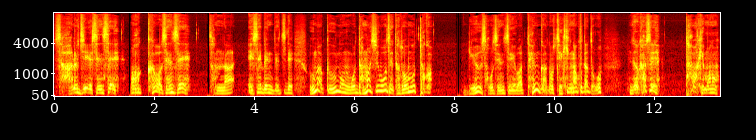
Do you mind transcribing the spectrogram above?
サルジエ先生木工先生そんなエセ弁舌でうまく右門を騙しおせたと思ったか。竜宗先生は天下の赤学だぞ。抜かせ。たわけ者。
